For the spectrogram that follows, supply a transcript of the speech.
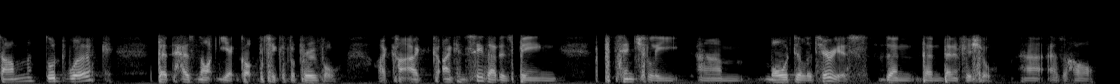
some good work but has not yet got the tick of approval. I, I, I can see that as being potentially um, more deleterious than, than beneficial uh, as a whole.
